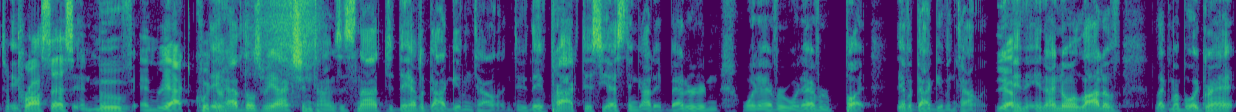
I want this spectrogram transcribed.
to process and move and react quicker. They have those reaction times. It's not they have a God given talent, dude. They've practiced, yes, and got it better and whatever, whatever. But they have a God given talent. Yeah. And and I know a lot of like my boy Grant,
